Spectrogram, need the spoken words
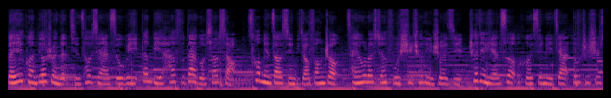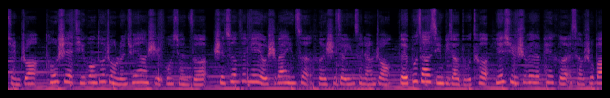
为一款标准的紧凑型 SUV，但比哈弗大狗稍小。侧面造型比较方正，采用了悬浮式车顶设计，车顶颜色和行李架都支持选装，同时也提供多种轮圈样式供选择，尺寸分别有十八英寸和十九英寸两种。尾部造型比。较独特，也许是为了配合小书包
